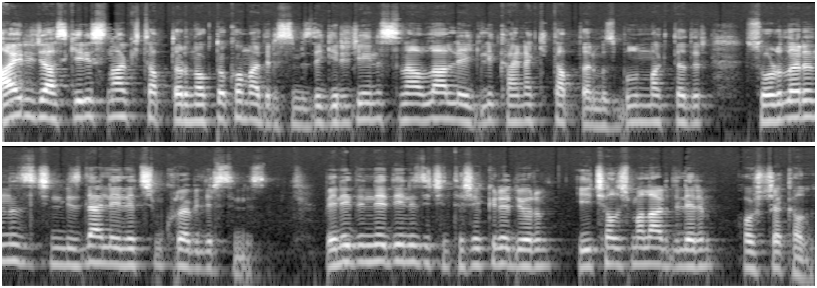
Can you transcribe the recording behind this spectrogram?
Ayrıca askeri sınav kitapları.com adresimizde gireceğiniz sınavlarla ilgili kaynak kitaplarımız bulunmaktadır. Sorularınız için bizlerle iletişim kurabilirsiniz. Beni dinlediğiniz için teşekkür ediyorum. İyi çalışmalar dilerim. Hoşçakalın.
